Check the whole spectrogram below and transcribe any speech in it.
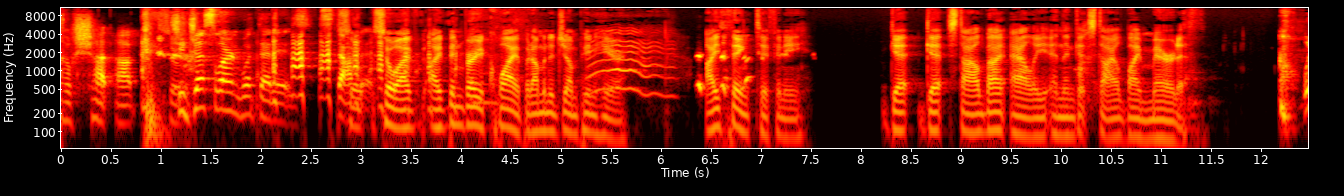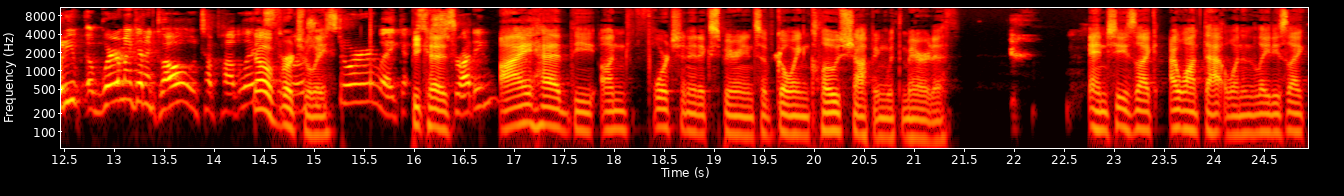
Oh, shut up. she just learned what that is. Stop So, it. so I've I've been very quiet, but I'm going to jump in here. I think Tiffany get get styled by Ali and then get styled by Meredith What do you? Where am I going to go to Publix? Go virtually. store, like Because- strutting. I had the unfortunate experience of going clothes shopping with Meredith. And she's like, I want that one. And the lady's like,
